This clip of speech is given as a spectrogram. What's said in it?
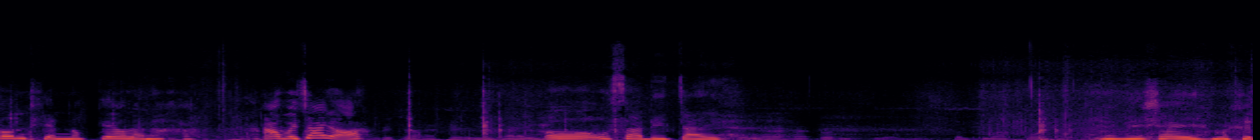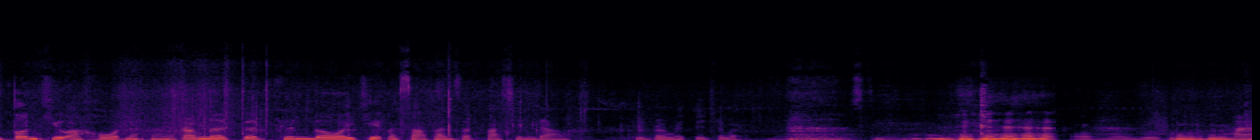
ต้นเทียนนกแก้วแล้วนะคะ อ้าวไม่ใช่เหรอเอออุตส่าห์ดีใจไม่ใช่ มันคือต้นคิวอาโคดนะคะกำเนิดเกิดขึ้นโดยเขตรักษาพันธุ์สัตว์ป่าเชียงดาว ติดไหมไม่ติดใช่ไหมอ๋อลองดูมา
